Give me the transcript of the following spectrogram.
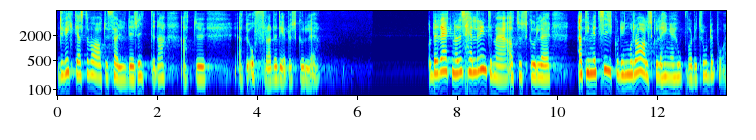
Det viktigaste var att du följde riterna, att du, att du offrade det du skulle. Och det räknades heller inte med att, du skulle, att din etik och din moral skulle hänga ihop vad du trodde på.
